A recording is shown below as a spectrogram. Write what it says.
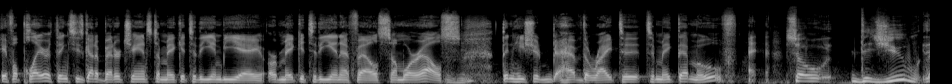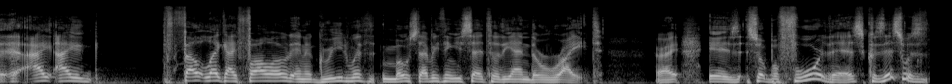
If a player thinks he's got a better chance to make it to the NBA or make it to the NFL somewhere else, mm-hmm. then he should have the right to, to make that move. So, did you? I, I felt like I followed and agreed with most everything you said till the end. The right right is so before this because this was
